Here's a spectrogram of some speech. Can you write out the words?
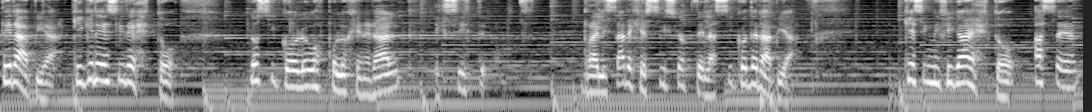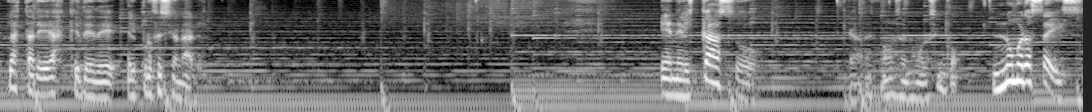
terapia. ¿Qué quiere decir esto? Los psicólogos por lo general existen realizar ejercicios de la psicoterapia. ¿Qué significa esto? Hacer las tareas que te dé el profesional. En el caso, número 5. Número 6.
